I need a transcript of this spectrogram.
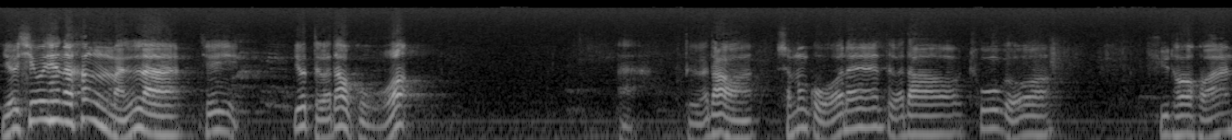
有修行的横门了，就又得到果。啊得到啊，什么果呢？得到初果，须陀洹；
